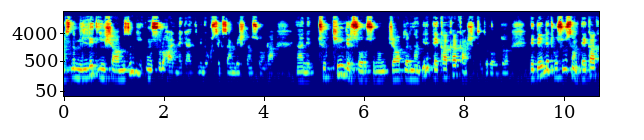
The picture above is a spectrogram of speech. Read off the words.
aslında millet inşamızın bir unsuru haline geldi 1985'ten sonra. Yani Türk kimdir sorusunun cevaplarından biri PKK karşıtıdır oldu. Ve devlet hususen PKK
